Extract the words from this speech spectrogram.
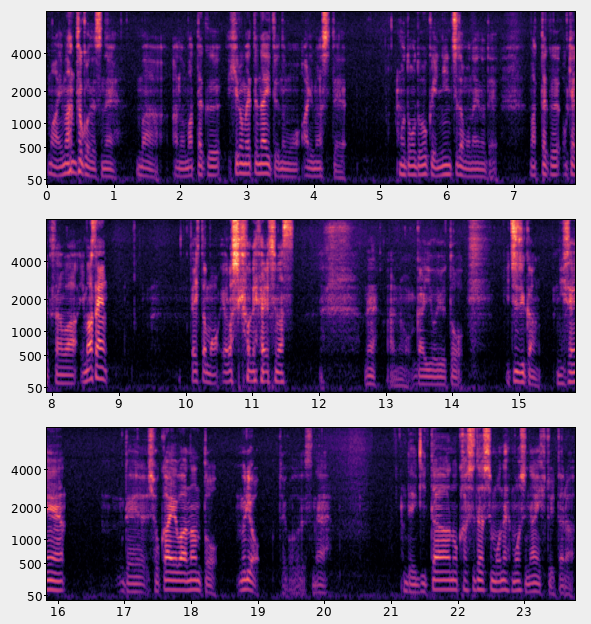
まあ今んとこですね。まああの全く広めてないというのもありまして。もともと僕に認知度もないので全くお客さんはいません。是非ともよろしくお願いします。ねあの概要を言うと1時間2000円。で初回はなんと無料。ということですね。でギターの貸し出しもねもしない人いたら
